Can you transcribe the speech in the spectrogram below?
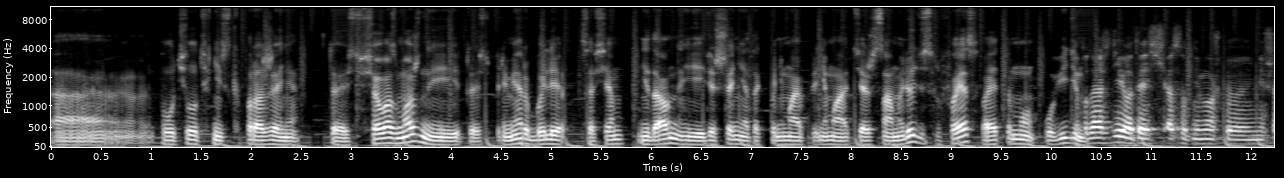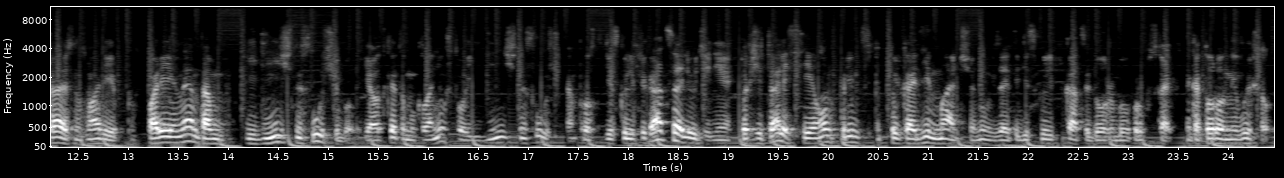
а, получил техническое поражение. То есть все возможно, и то есть примеры были совсем недавно, и решения, я так понимаю, принимают те же самые люди с РФС, поэтому увидим. Подожди, вот я сейчас вот немножко мешаюсь, но смотри, в паре НН там единичный случай был. Я вот к этому клоню, что единичный случай. Там просто дисквалификация, люди не просчитались, и он, в принципе, только один матч, ну, из-за этой дисквалификации должен был пропускать, на который он и вышел.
